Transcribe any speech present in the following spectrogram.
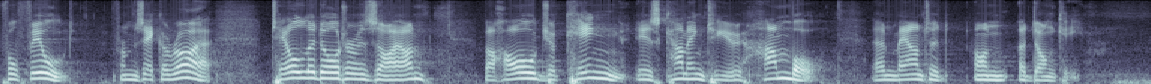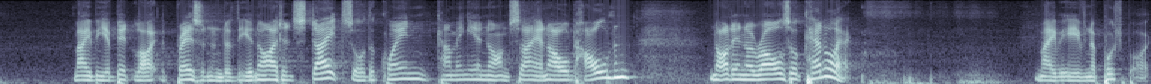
fulfilled from Zechariah. Tell the daughter of Zion, Behold, your king is coming to you humble and mounted on a donkey. Maybe a bit like the President of the United States or the Queen coming in on, say, an old Holden not in a Rolls or Cadillac, maybe even a push bike.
